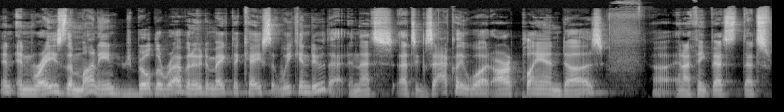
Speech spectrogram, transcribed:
and, and raise the money and build the revenue to make the case that we can do that. And that's, that's exactly what our plan does. Uh, and I think that's, that's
